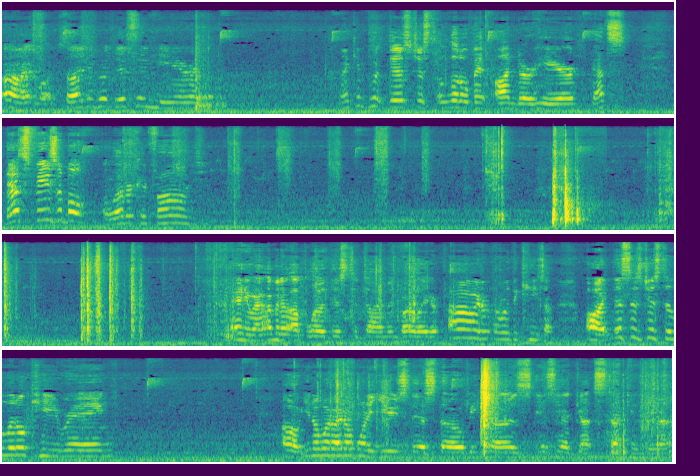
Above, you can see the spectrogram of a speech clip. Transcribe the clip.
All right, look. So I can put this in here. I can put this just a little bit under here. That's that's feasible. A letter could fall. Anyway, I'm going to upload this to Diamond Bar later. Oh, I don't know where the keys are. All right, this is just a little key ring. Oh, you know what? I don't want to use this, though, because his head got stuck in there.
